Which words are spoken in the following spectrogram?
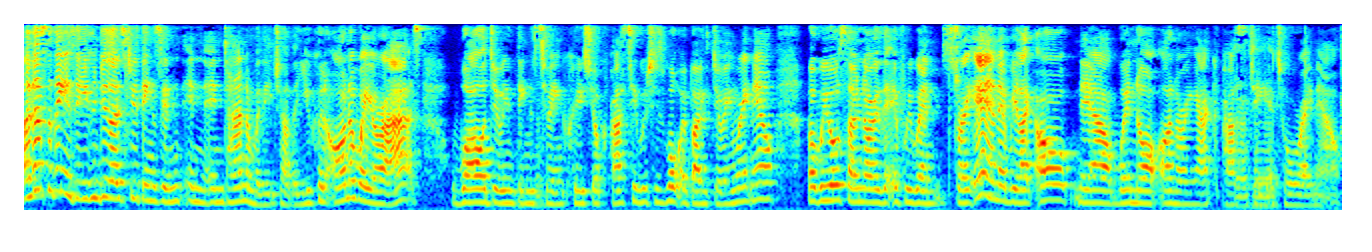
and that's the thing is that you can do those two things in, in in tandem with each other. You can honor where you're at while doing things to increase your capacity, which is what we're both doing right now. But we also know that if we went straight in, it'd be like, oh, yeah, we're not honoring our capacity at all right now.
